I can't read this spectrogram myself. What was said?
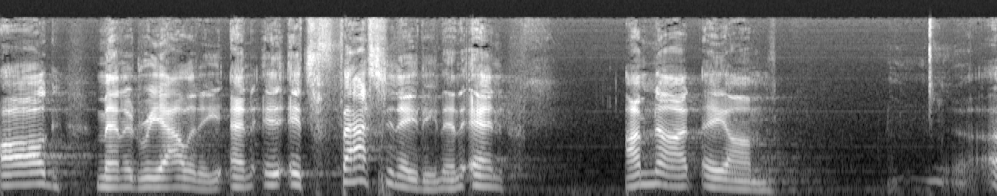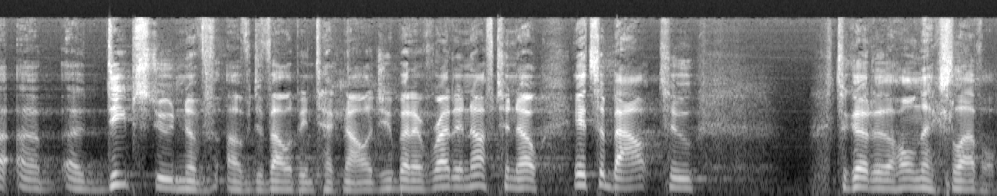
Augmented reality. And it, it's fascinating. And, and I'm not a, um, a, a, deep student of, of developing technology, but I've read enough to know it's about to, to go to the whole next level.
